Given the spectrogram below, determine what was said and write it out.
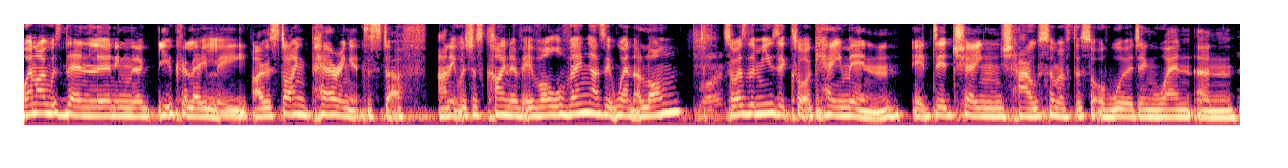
when I was then learning the ukulele, I was starting pairing it to stuff and it was just kind of evolving as it went along. Right. So as the music sort of came in, it did change how some of the sort of wording went and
